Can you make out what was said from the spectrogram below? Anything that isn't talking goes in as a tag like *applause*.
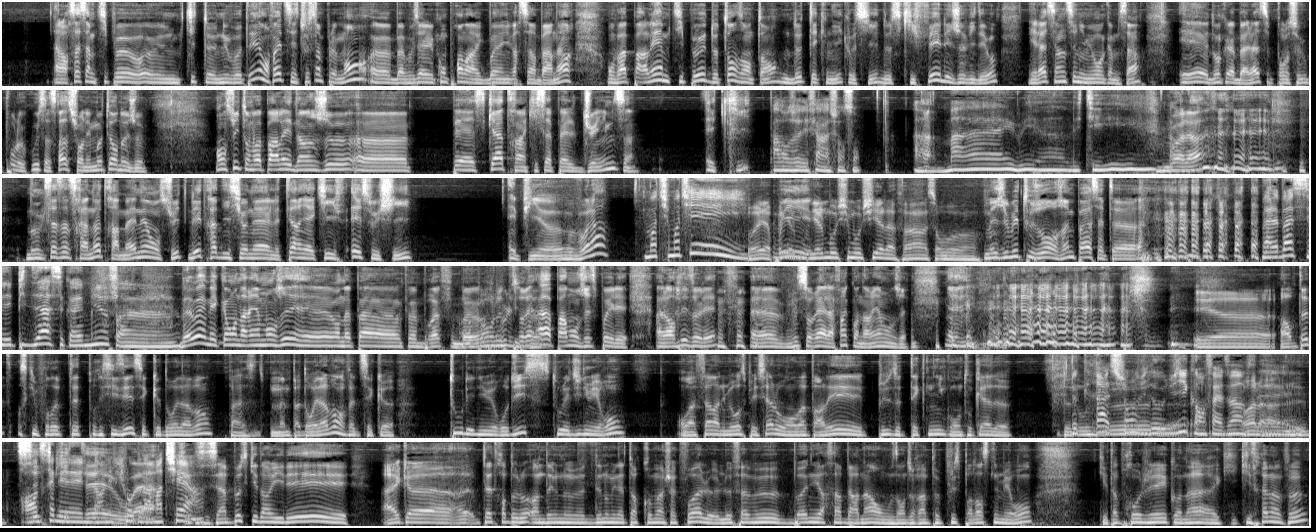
Alors ça c'est un petit peu euh, une petite nouveauté en fait c'est tout simplement euh, bah, vous allez le comprendre avec Bon anniversaire Bernard on va parler un petit peu de temps en temps de technique aussi de ce qui fait les jeux vidéo et là c'est un de ces numéros comme ça et donc là bah là pour, pour le coup ça sera sur les moteurs de jeu ensuite on va parler d'un jeu euh, PS4 hein, qui s'appelle Dreams et qui Pardon, j'allais faire la chanson. Ah. Ah, my reality. Voilà. *laughs* Donc ça, ça sera notre ramen. Et ensuite, les traditionnels teriyakif et sushi. Et puis euh, voilà. Moitié-moitié. Ouais, après, il y a- Oui. il y, a le mochi mochi à la fin. Sur... vos- Mais j'oublie toujours, j'aime pas cette... euh, Mais *laughs* à la base, c'est les pizzas, c'est quand même mieux. quoi. bah ouais, mais comme on n'a rien mangé, euh, on n'a pas... Enfin bref, On bah, a pas mangé vous le saurez. Ah pardon, j'ai spoilé. Alors désolé, *laughs* euh, vous saurez à la fin qu'on n'a rien mangé. *laughs* Et euh, alors peut-être, ce qu'il faudrait peut-être préciser, c'est que dorénavant, enfin même pas dorénavant en fait, c'est que tous les numéros 10, tous les 10 numéros, on va faire un numéro spécial où on va parler plus de technique ou en tout cas de... De création jeux, de- vidéoludique, en fait. Hein, Voilà. Rentrer les, dans les choses de la matière. C'est c'est un peu ce qui est dans l'idée, avec euh, peut-être un, déno- un déno- dénominateur commun à chaque fois, le, le fameux Bon anniversaire Bernard, on vous en dira un peu plus pendant ce numéro, qui est un projet qu'on a, qui, qui traîne un peu.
